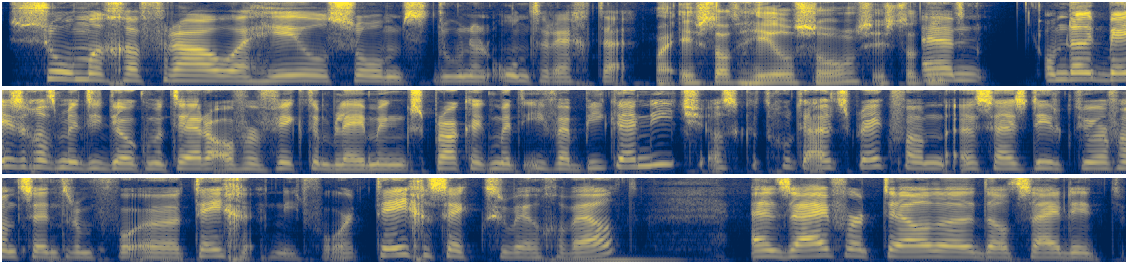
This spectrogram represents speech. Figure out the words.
sommige vrouwen, heel soms doen een onterechte. Maar is dat heel soms? Is dat niet... En omdat ik bezig was met die documentaire over victim blaming, sprak ik met Iva Bikanic, als ik het goed uitspreek. Van, eh, zij is directeur van het Centrum eh, tegen, niet voor, tegen seksueel geweld. En zij vertelde dat zij dit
